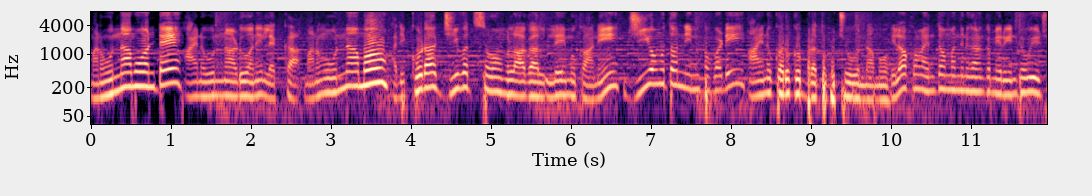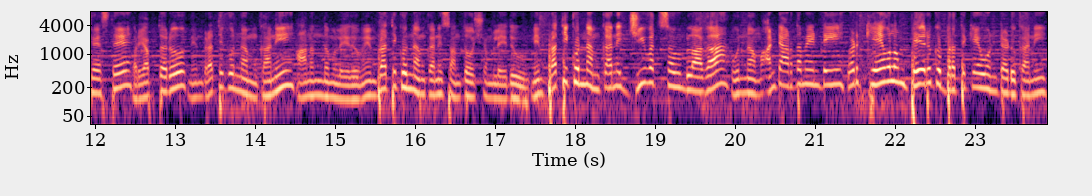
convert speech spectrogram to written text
మనం ఉన్నాము అంటే ఆయన ఉన్నాడు అని లెక్క. మనము ఉన్నాము అది కూడా జీవోత్సవం లాగా లేము కానీ జీవముతో నింపబడి ఆయన కొరకు బ్రతుకుచూ ఉన్నాము. ఈ లోకంలో ఎంతో మందిని కనుక మీరు ఇంటర్వ్యూ చేస్తే వారు చెప్తారు మేము బ్రతికున్నాం కానీ ఆనందం లేదు. మేము బ్రతికున్నాం కానీ సంతోషం లేదు. మేము బ్రతికున్నాం కానీ జీవోత్సవం లాగా ఉన్నాం. అంటే అర్థం ఏంటి? వాడు కేవలం పేరుకు బ్రతికే ఉంటాడు కానీ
